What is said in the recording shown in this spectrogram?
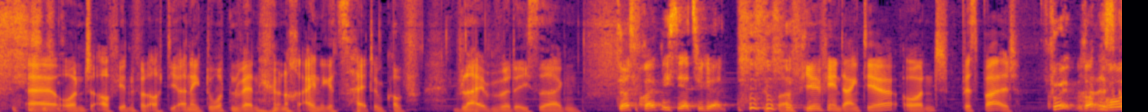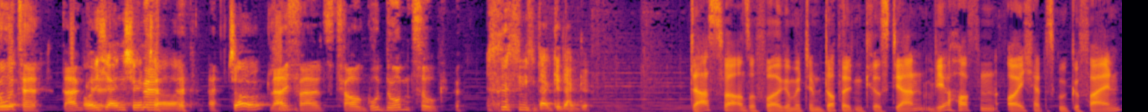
äh, und auf jeden Fall auch die Anekdoten werden hier noch einige Zeit im Kopf bleiben, würde ich sagen. Das freut mich sehr zu hören. Super. Vielen, vielen Dank dir und bis bald. Cool. Rock'n'Roll. Alles Gute. Danke. Euch einen schönen Tag. Ciao. Gleichfalls. Ciao. Guten Umzug. danke, danke. Das war unsere Folge mit dem doppelten Christian. Wir hoffen, euch hat es gut gefallen.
